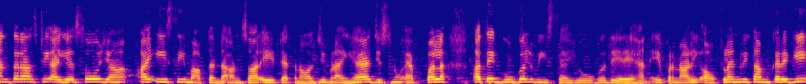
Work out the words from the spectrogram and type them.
ਅੰਤਰਰਾਸ਼ਟਰੀ ਆਈਐਸਓ ਜਾਂ ਆਈਈਸੀ ਮਾਪਦੰਡਾਂ ਅਨੁਸਾਰ ਇਹ ਟੈਕਨੋਲੋਜੀ ਬਣਾਈ ਹੈ ਜਿਸ ਨੂੰ ਐਪਲ ਅਤੇ ਗੂਗਲ ਵੀ ਸਹਿਯੋਗ ਦੇ ਰਹੇ ਹਨ। ਇਹ ਪ੍ਰਣਾਲੀ ਆਫਲਾਈਨ ਵੀ ਕੰਮ ਕਰੇਗੀ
